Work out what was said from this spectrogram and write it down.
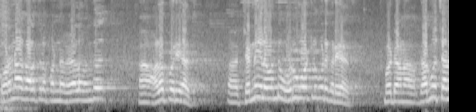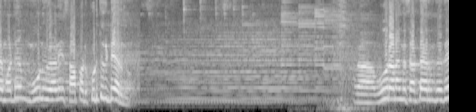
கொரோனா காலத்தில் பண்ண வேலை வந்து அளப்பறியாது. சென்னையில் வந்து ஒரு ஹோட்டல் கூட கிடையாது. பட் ஆனால் தர்மசாலை மட்டும் மூணு வேலையும் சாப்பாடு கொடுத்துக்கிட்டே இருந்தோம். ஊரடங்கு சட்டம் இருந்தது.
